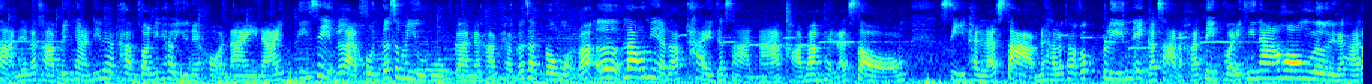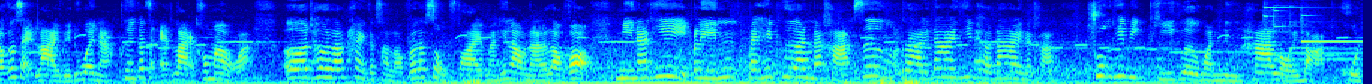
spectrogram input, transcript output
สารเนี่ยนะคะ เป็นงานที่แพลวทำตอนที่แพลวอยู่ในหอในนะนิสิตหลายคนก็จะมาอยู่รวมกันนะคะ แพลวก็จะโปรโมทว่าเออเราเนี่ยรับถ่ายเอกสารนะขาวดำแผ่นละสองสีแผ่นละสามนะคะแล้วแพาก็ปริ้นเอกสารนะคะ ติดไว้ที่หน้าห้องเลยนะคะแล้วก็ใส่ไลน์ไปด้วยนะ เพื่อนก็จะแอดไลน์เข้ามาบอกว่าเออเธอรับถ่ายเอกสารเราก็จะส่งไฟล์มาให้เรานะแล้วเราก็มีหน้าที่ปริ้นไปให้เพื่อนนะคะ ซึ่งรายได้ที่แพลได้นะคะ ช่วงที่พีคพีคๆเลยวันหนึ่ง500 บาท คน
